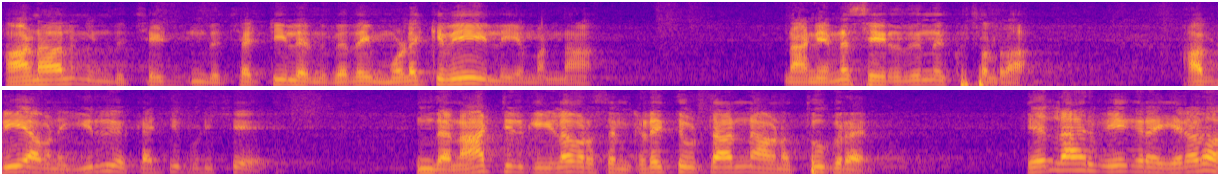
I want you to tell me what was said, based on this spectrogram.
ஆனாலும் இந்த செட் இந்த சட்டியில இந்த விதை முளைக்கவே இல்லையே மன்னா. நான் என்ன செய்யறதுன்னு சொல்றான். அப்படியே அவனை இருக கட்டி பிடிச்சு இந்த நாட்டிற்கு இளவரசன் கிடைத்து விட்டான்னு அவனை தூக்குறாரு. எல்லாரும் வேகிற என்னடா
